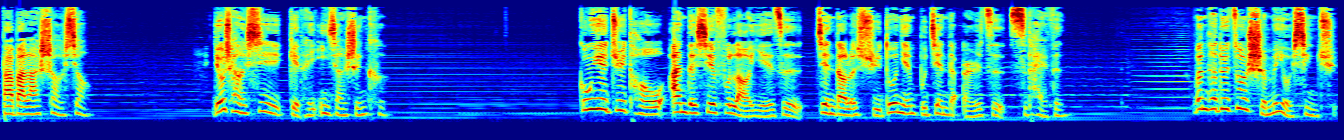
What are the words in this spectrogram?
芭芭拉少校有场戏给他印象深刻。工业巨头安德谢夫老爷子见到了许多年不见的儿子斯泰芬，问他对做什么有兴趣。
